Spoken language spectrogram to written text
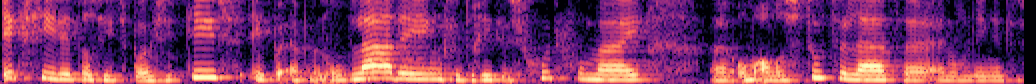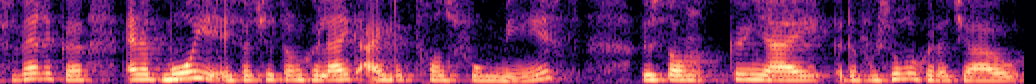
ik zie dit als iets positiefs. Ik heb een ontlading. Verdriet is goed voor mij. Uh, om alles toe te laten en om dingen te verwerken. En het mooie is dat je het dan gelijk eigenlijk transformeert. Dus dan kun jij ervoor zorgen dat jouw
